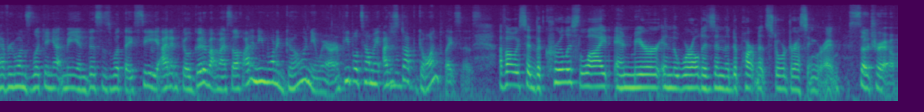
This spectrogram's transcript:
everyone's looking at me and this is what they see. I didn't feel good about myself. I didn't even want to go anywhere. And people tell me I just mm-hmm. stopped going places. I've always said the cruelest light and mirror in the world is in the department store dressing room. So true.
